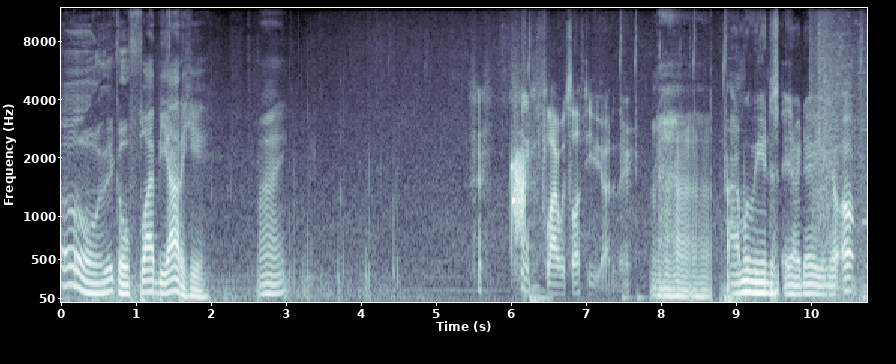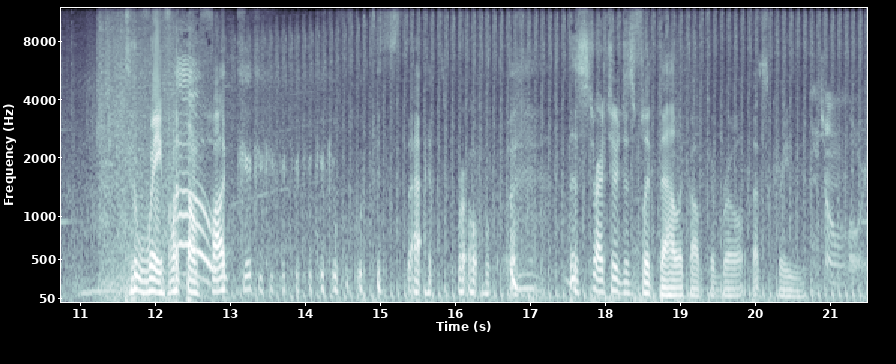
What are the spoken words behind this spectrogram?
Oh, they go fly me out of here. Alright. Fly what's left of you out of there. I'm moving in this area. There you go. Oh, Wait, what Oh! the fuck? what is that, bro? the stretcher just flipped the helicopter, bro. That's crazy. Oh lord.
